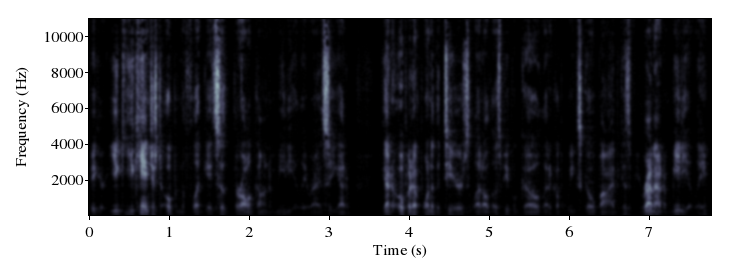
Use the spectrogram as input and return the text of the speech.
figure. You, you can't just open the floodgates so that they're all gone immediately, right? So you got to you got to open up one of the tiers, let all those people go, let a couple weeks go by. Because if you run out immediately,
